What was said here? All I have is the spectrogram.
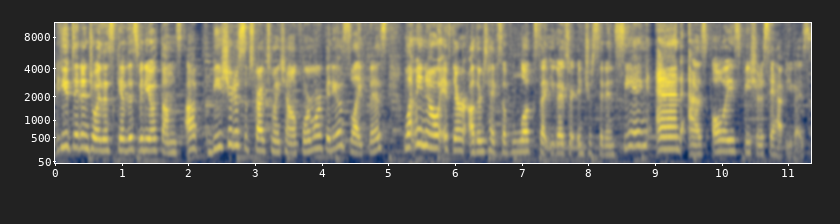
If you did enjoy this, give this video a thumbs up. Be sure to subscribe to my channel for more videos like this. Let me know if there are other types of looks that you guys are interested in seeing. And as always, be sure to stay happy, you guys.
